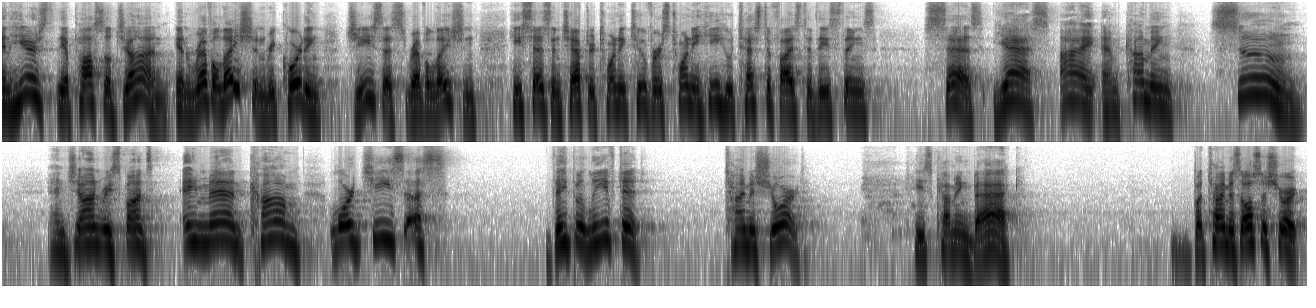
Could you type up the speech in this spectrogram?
And here's the Apostle John in Revelation, recording Jesus' revelation. He says in chapter 22, verse 20, He who testifies to these things says, Yes, I am coming soon. And John responds, Amen, come, Lord Jesus. They believed it. Time is short. He's coming back. But time is also short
